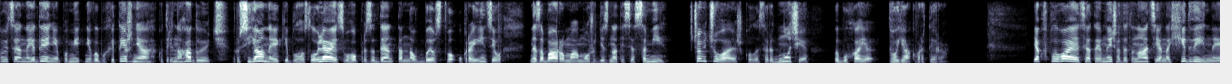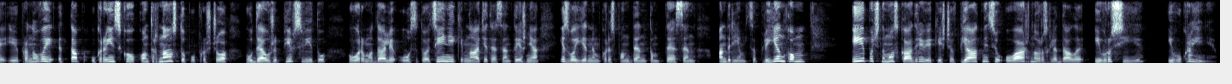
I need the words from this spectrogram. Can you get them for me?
Ну і це не єдині помітні вибухи тижня, котрі нагадують росіяни, які благословляють свого президента на вбивство українців, незабаром можуть дізнатися самі, що відчуваєш, коли серед ночі вибухає твоя квартира. Як впливає ця таємнича детонація на хід війни і про новий етап українського контрнаступу, про що гуде уже півсвіту, говоримо далі у ситуаційній кімнаті ТСН тижня із воєнним кореспондентом ТСН Андрієм Цеплієнком. І почнемо з кадрів, які ще в п'ятницю уважно розглядали і в Росії, і в Україні.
